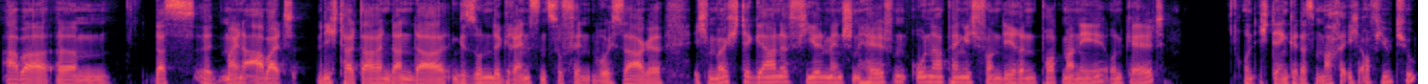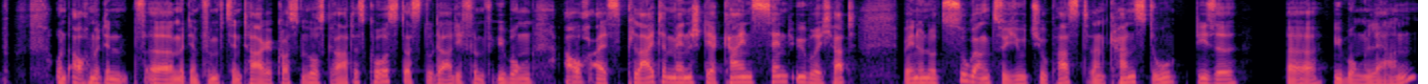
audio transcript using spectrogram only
Aber ähm, das, äh, meine Arbeit liegt halt darin, dann da gesunde Grenzen zu finden, wo ich sage, ich möchte gerne vielen Menschen helfen, unabhängig von deren Portemonnaie und Geld. Und ich denke, das mache ich auf YouTube und auch mit, den, äh, mit dem 15 Tage kostenlos Gratiskurs, dass du da die fünf Übungen auch als Pleite-Mensch, der keinen Cent übrig hat, wenn du nur Zugang zu YouTube hast, dann kannst du diese äh, Übungen lernen.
